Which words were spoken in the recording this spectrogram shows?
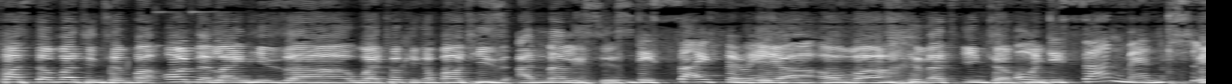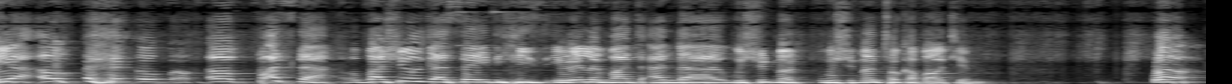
Pastor Martin Sempa on the line. He's uh, we're talking about his analysis Deciphering. yeah, of uh, that interview. Oh, discernment. yeah, oh, oh, oh, Pastor Bashir just said he's irrelevant and uh, we should not we should not talk about him. Well,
